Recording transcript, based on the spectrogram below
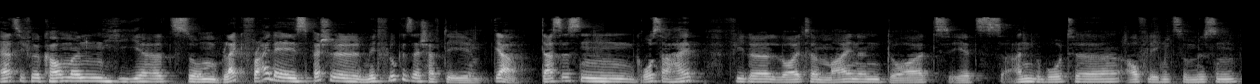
Herzlich willkommen hier zum Black Friday Special mit Fluggesellschaft.de. Ja, das ist ein großer Hype. Viele Leute meinen dort jetzt Angebote auflegen zu müssen.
